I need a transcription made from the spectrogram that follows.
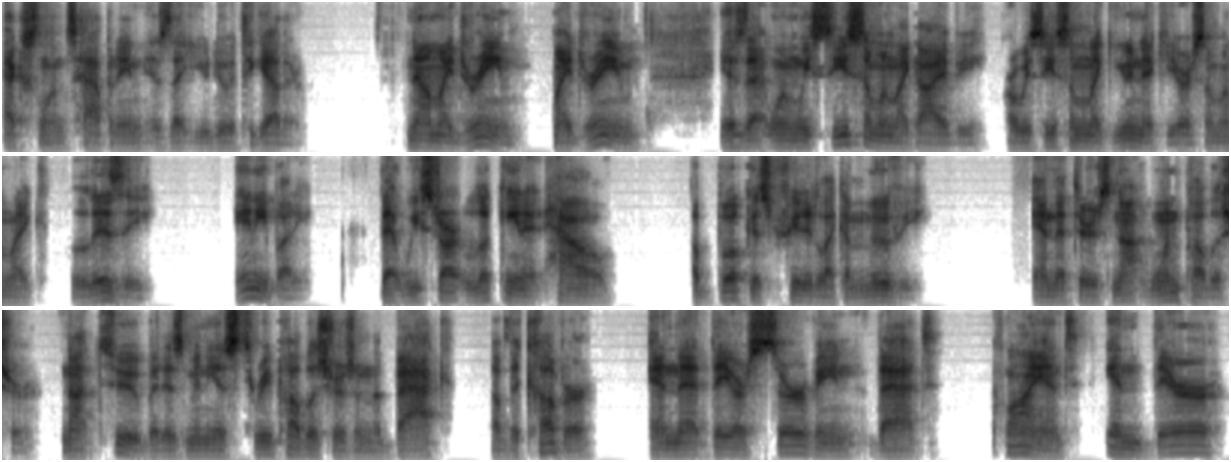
excellence happening is that you do it together. Now, my dream, my dream is that when we see someone like Ivy, or we see someone like you, Nicky, or someone like Lizzie, anybody, that we start looking at how a book is treated like a movie and that there's not one publisher, not two, but as many as three publishers on the back of the cover, and that they are serving that client in their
